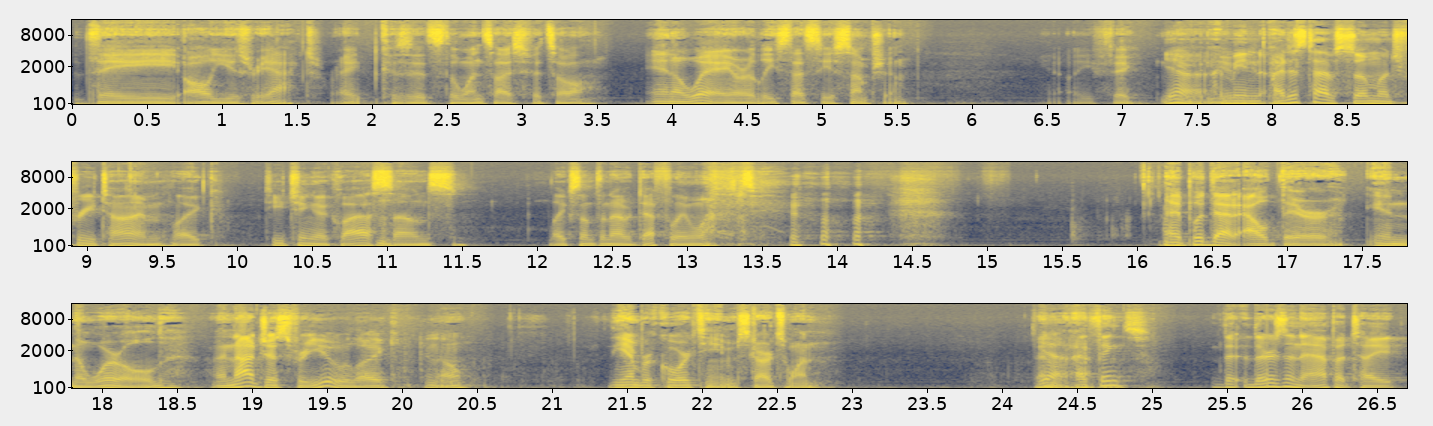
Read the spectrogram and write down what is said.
they all use React, right? Because it's the one size fits all in a way, or at least that's the assumption. You know, you fig- Yeah, you, you, I mean, I just have so much free time. Like teaching a class mm-hmm. sounds like something I would definitely want to do. I put that out there in the world, and not just for you. Like you know, the Ember Core team starts one. Then yeah, I think th- there's an appetite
